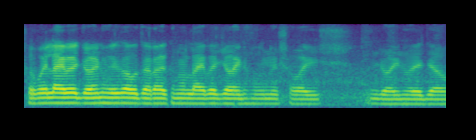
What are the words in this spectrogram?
সবাই লাইভে জয়েন হয়ে যাও, যারা এখনও লাইভে জয়েন হয়নি, সবাই জয়েন হয়ে যাও।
